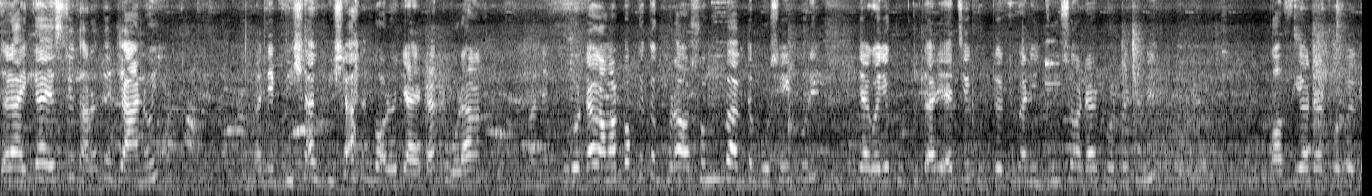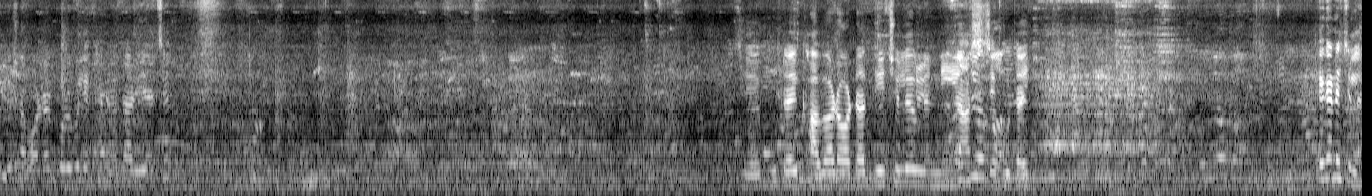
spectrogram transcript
যারা একা এসছে তারা তো জানোই। মানে বিশাল বিশাল বড় জায়গা ঘোরা মানে পুরোটা আমার পক্ষে তো ঘোরা অসম্ভব। আমি তো বসেই পড়ি। জায়গায় যে কুর্তু দাঁড়িয়ে আছে কুর্তু একটুখানি জুস অর্ডার করবে এখানে। কফি অর্ডার করবে এগুলো সব অর্ডার করবে বলে এখানে দাঁড়িয়ে আছে। যে বুটাই খাবার অর্ডার দিয়েছিল ওগুলো নিয়ে আসছে বুটাই এখানে চলে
